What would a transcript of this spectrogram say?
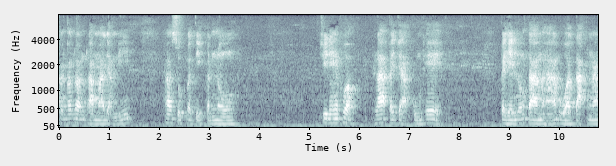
ท่านก็ต้องทำมาอย่างนี้พระสุปฏิปันโน ทีนี้พวกพระไปจากกรุงเทพไปเห็นหลวงตามหาบัวตักน้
